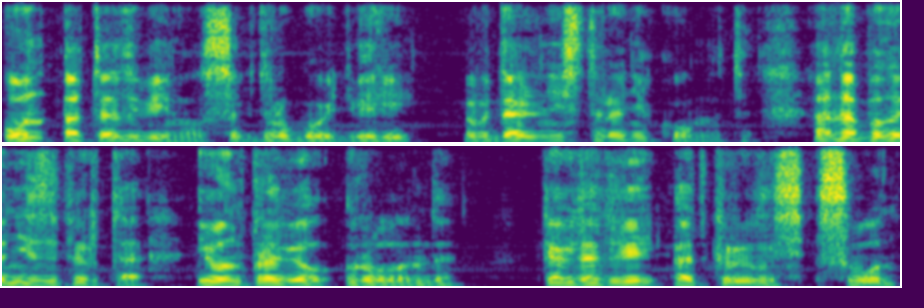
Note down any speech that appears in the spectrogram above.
Он отодвинулся к другой двери в дальней стороне комнаты. Она была не заперта, и он провел Роланда. Когда дверь открылась, Свон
